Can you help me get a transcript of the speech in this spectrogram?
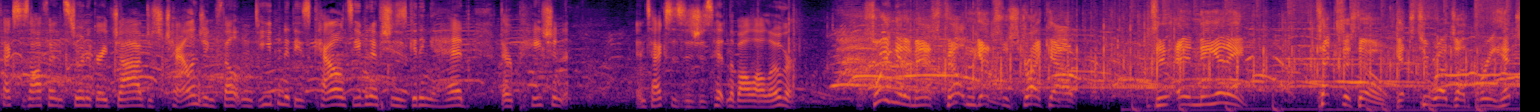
Texas offense doing a great job just challenging Felton deep into these counts. Even if she's getting ahead, they're patient, and Texas is just hitting the ball all over. Swing and a miss. Felton gets the strikeout to end the inning. Texas, though, gets two runs on three hits.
